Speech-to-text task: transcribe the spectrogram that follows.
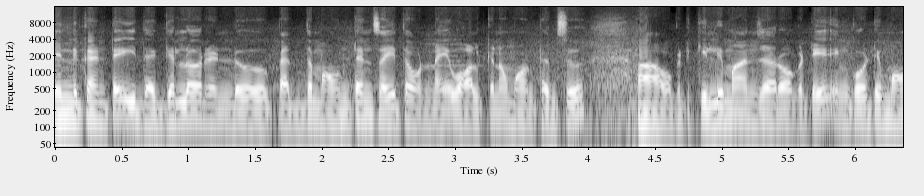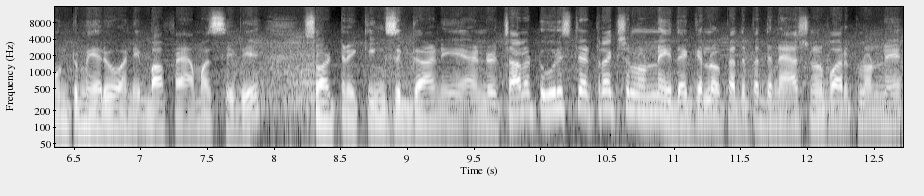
ఎందుకంటే ఈ దగ్గరలో రెండు పెద్ద మౌంటైన్స్ అయితే ఉన్నాయి వాల్కనో మౌంటైన్స్. ఒకటి కిల్లిమాంజారో ఒకటి ఇంకోటి మౌంట్ మేరు అని బాగా ఫేమస్ ఇవి. సో ఆ ట్రెక్కింగ్స్కి కానీ అండ్ చాలా టూరిస్ట్ అట్రాక్షన్లు ఉన్నాయి ఈ దగ్గరలో పెద్ద పెద్ద నేషనల్ పార్కులు ఉన్నాయి.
